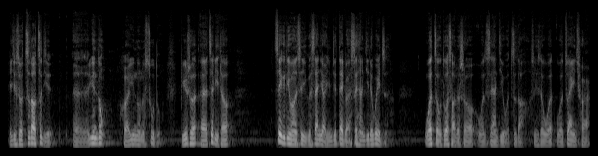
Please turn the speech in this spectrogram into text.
也就是说知道自己呃运动和运动的速度。比如说呃这里头这个地方是有个三角形，就代表摄像机的位置。我走多少的时候，我的摄像机我知道，所以说我我转一圈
